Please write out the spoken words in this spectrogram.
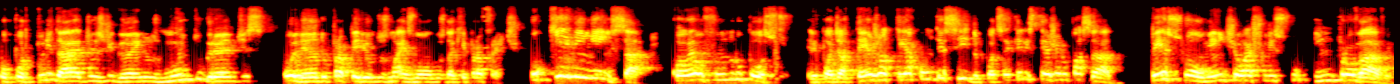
oportunidades de ganhos muito grandes, olhando para períodos mais longos daqui para frente. O que ninguém sabe? Qual é o fundo do poço? Ele pode até já ter acontecido, pode ser que ele esteja no passado. Pessoalmente, eu acho isso improvável.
